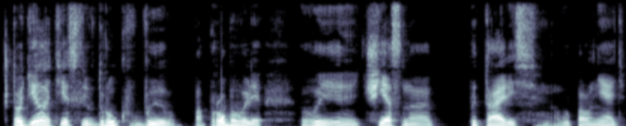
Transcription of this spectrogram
Что делать, если вдруг вы попробовали, вы честно пытались выполнять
